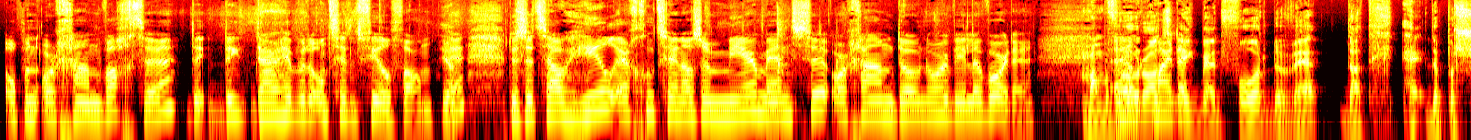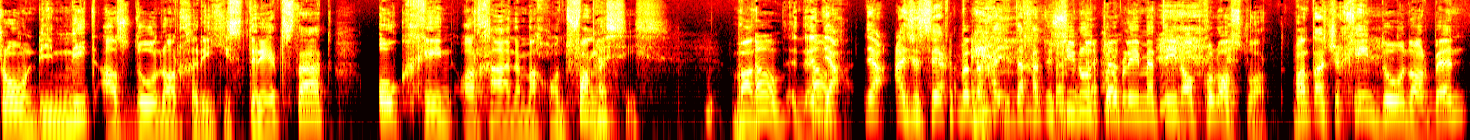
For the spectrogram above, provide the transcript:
op een orgaan wachten... Die, die, daar hebben we er ontzettend veel van. Ja. Hè? Dus het zou heel erg goed zijn... als er meer mensen orgaandonor willen worden. Maar mevrouw Rots, maar ik ben voor de wet... dat de persoon die niet als donor geregistreerd staat... ook geen organen mag ontvangen. Precies. Want oh, oh. Ja, ja, als je zegt, dan, ga je, dan gaat u zien hoe het probleem meteen opgelost wordt. Want als je geen donor bent,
